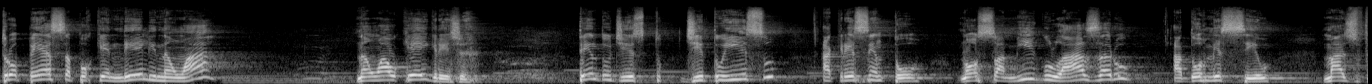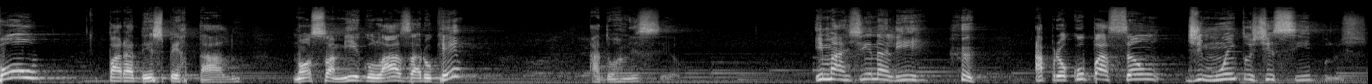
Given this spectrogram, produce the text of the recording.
tropeça porque nele não há não há o que, igreja? Tendo dito, dito isso, acrescentou: Nosso amigo Lázaro adormeceu, mas vou para despertá-lo. Nosso amigo Lázaro o quê? Adormeceu. Imagina ali a preocupação de muitos discípulos.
